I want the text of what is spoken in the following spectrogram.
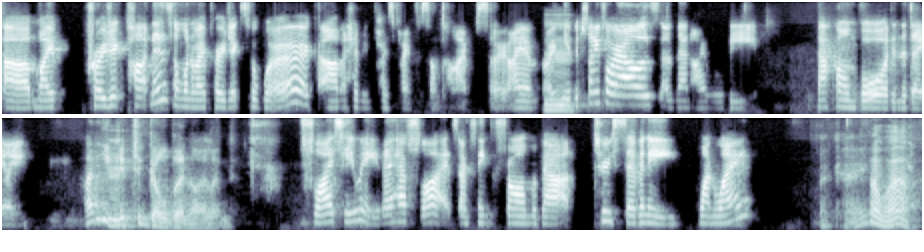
uh, my project partners on one of my projects for work. Um, it had been postponed for some time. So I am mm. here for 24 hours and then I will be back on board in the Daly. How do you mm. get to Goulburn Island? Fly Tiwi. They have flights, I think, from about 270 one way. Okay. Oh, wow.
